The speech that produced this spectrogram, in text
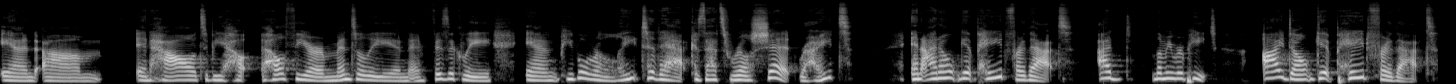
and um and how to be he- healthier mentally and, and physically. And people relate to that because that's real shit, right? And I don't get paid for that. I let me repeat. I don't get paid for that.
